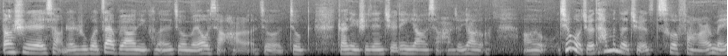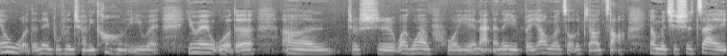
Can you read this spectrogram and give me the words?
当时也想着，如果再不要你，可能就没有小孩了，就就抓紧时间决定要小孩就要了。呃，其实我觉得他们的决策反而没有我的那部分权力抗衡的意味，因为我的呃，就是外公外婆、爷爷奶奶那一辈，要么走的比较早，要么其实，在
